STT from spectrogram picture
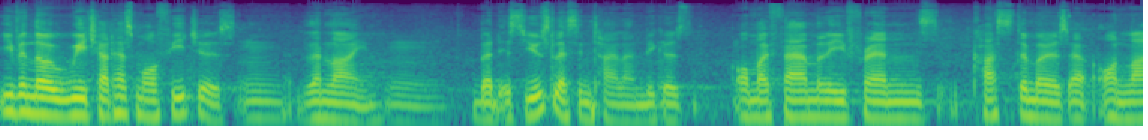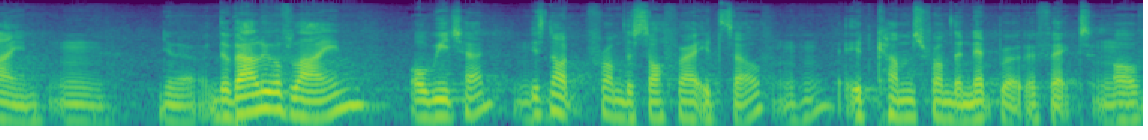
Even though WeChat has more features mm. than Line. Mm. But it's useless in Thailand because all my family, friends, customers are online. Mm. You know, the value of Line or WeChat is not from the software itself. Mm-hmm. It comes from the network effect of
